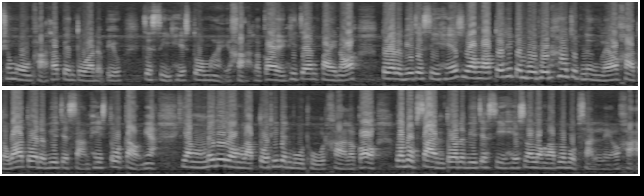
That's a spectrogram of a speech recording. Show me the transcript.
320 ชั่วโมงค่ะ ถ้าเป็นตัว W74H ตัวใหม่ค่ะ แล้วก็อย่างที่แจ้งไปเนาะ ตัว W74H รองรับตัวที่เป็นบลูทูธ5.1 แล้วค่ะ แต่ว่าตัว W73H ตัวเก่าเนี่ยยังไม่ได้รองรับตัวที่เป็นบลูทูธค่ะ แล้วก็ระบบสั่นตัว W74H เรารองรับระบบสั่นแล้วค่ะ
